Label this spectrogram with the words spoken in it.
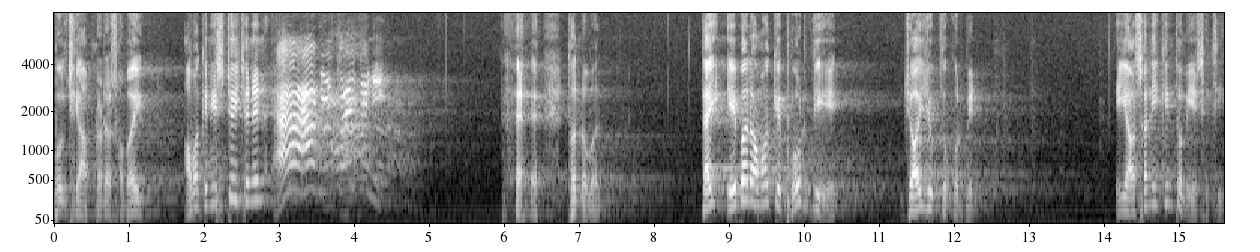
বলছি আপনারা সবাই আমাকে নিশ্চয়ই চেনেন? হ্যাঁ, ধন্যবাদ। তাই এবার আমাকে ভোট দিয়ে জয়যুক্ত করবেন। এই আশা নিয়ে কিন্তু আমি এসেছি।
